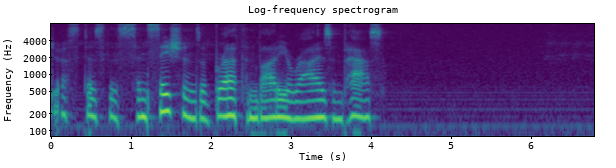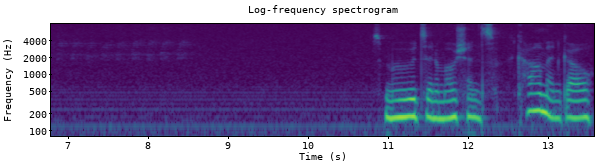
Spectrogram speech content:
Just as the sensations of breath and body arise and pass. As moods and emotions come and go.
